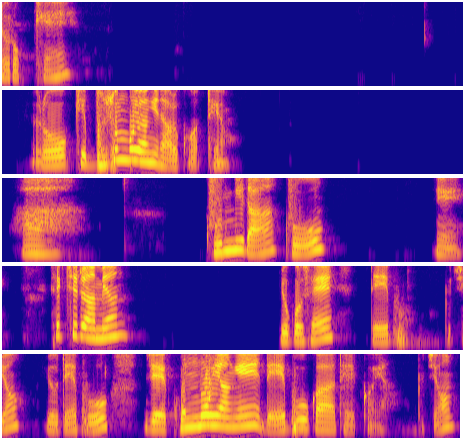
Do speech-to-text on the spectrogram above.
요렇게 요렇게 무슨 모양이 나올 것 같아요? 아, 구입니다. 구. 예. 색칠을 하면 요것의 내부, 그죠? 요 내부, 이제 공 모양의 내부가 될 거예요. 그죠?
